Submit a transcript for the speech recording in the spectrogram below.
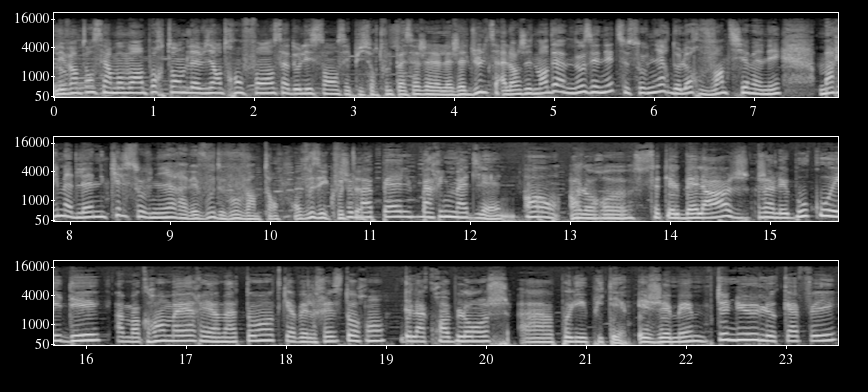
Les 20 ans, c'est un moment important de la vie entre enfance, adolescence et puis surtout le passage à l'âge adulte. Alors j'ai demandé à nos aînés de se souvenir de leur 20e année. Marie-Madeleine, quel souvenir avez-vous de vos 20 ans? On vous écoute. Je m'appelle Marie-Madeleine. Oh, alors euh, c'était le bel âge. J'allais beaucoup aider à ma grand-mère et à ma tante qui avaient le restaurant de la Croix-Blanche à Polypité. Et j'ai même tenu le café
